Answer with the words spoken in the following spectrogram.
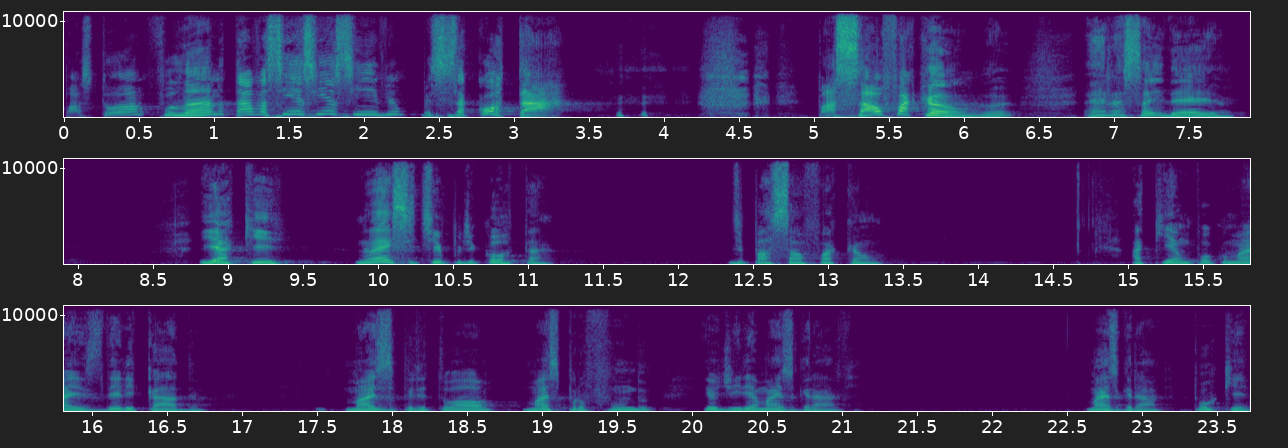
pastor, fulano estava assim, assim, assim, viu? Precisa cortar. Passar o facão. Né? Era essa a ideia. E aqui, não é esse tipo de cortar, de passar o facão. Aqui é um pouco mais delicado, mais espiritual, mais profundo, eu diria mais grave mais grave. Por quê?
